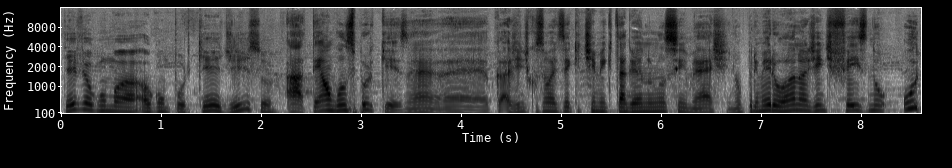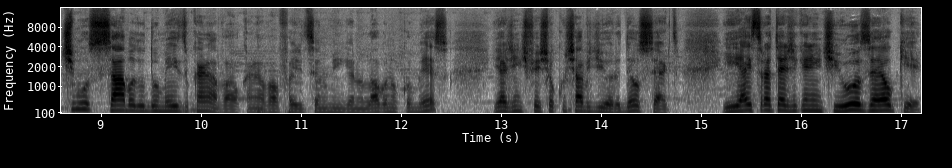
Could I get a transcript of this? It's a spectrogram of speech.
Teve alguma, algum porquê disso? Ah, tem alguns porquês, né? É, a gente costuma dizer que time que tá ganhando não se mexe. No primeiro ano a gente fez no último sábado do mês do carnaval. O carnaval foi, se eu não me engano, logo no começo. E a gente fechou com chave de ouro, deu certo. E a estratégia que a gente usa é o quê?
